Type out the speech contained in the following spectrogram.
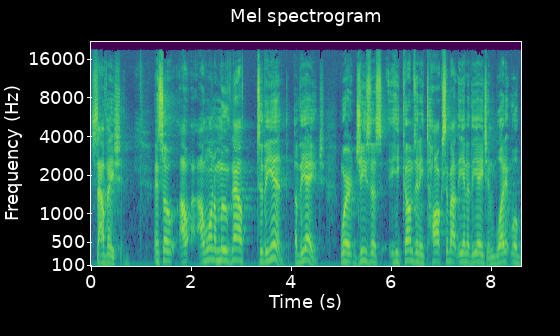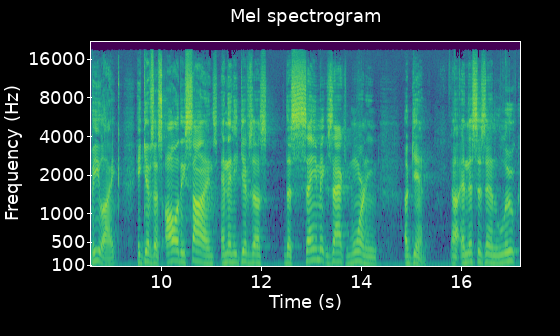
salvation. And so, I, I want to move now to the end of the age, where Jesus, he comes and he talks about the end of the age and what it will be like. He gives us all of these signs, and then he gives us the same exact warning again. Uh, and this is in Luke.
